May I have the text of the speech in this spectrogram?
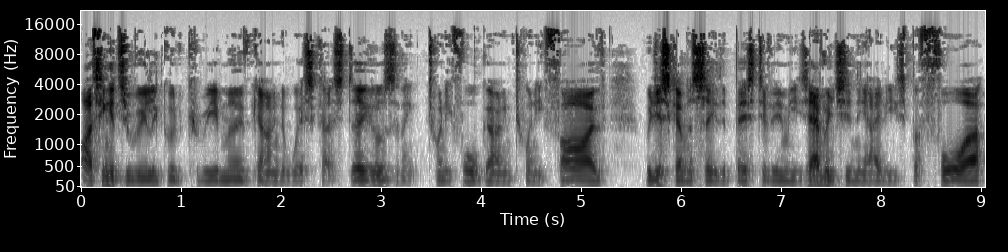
I think it's a really good career move going to West Coast Eagles. I think 24 going 25. We're just going to see the best of him. He's averaged in the 80s before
